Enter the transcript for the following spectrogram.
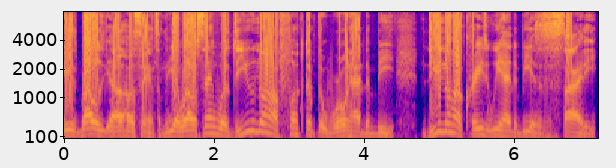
is but I was I was saying something. Yeah, what I was saying was, do you know how fucked up the world had to be? Do you know how crazy we had to be as a society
